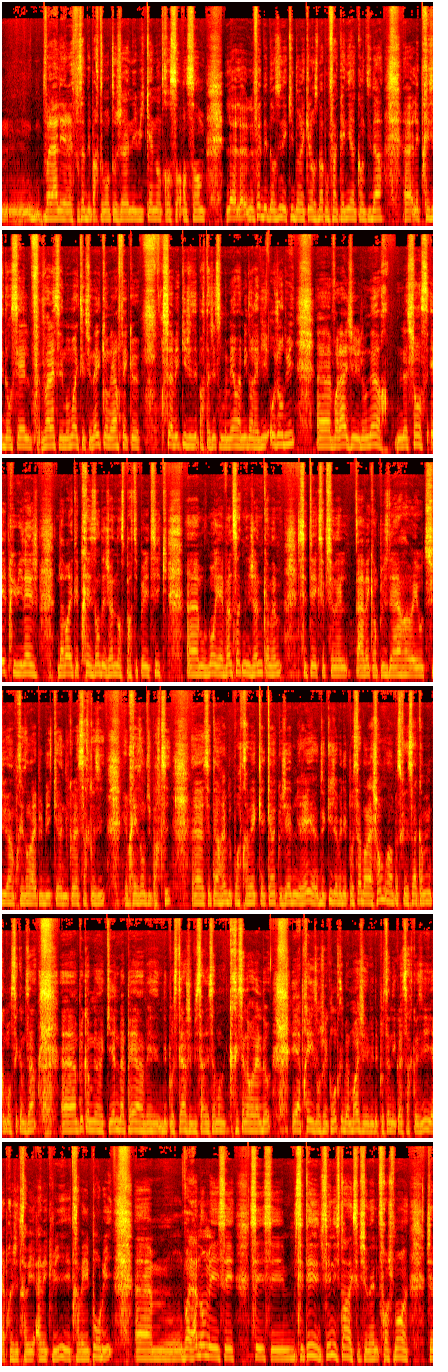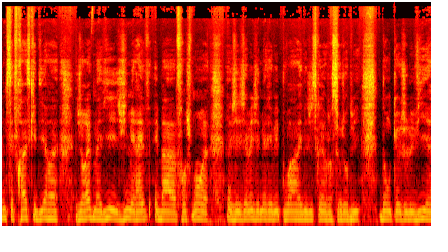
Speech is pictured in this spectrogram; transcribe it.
voilà, les responsables départementaux jeunes, les week-ends entre ensemble, le, fait d'être dans une équipe dans laquelle on se bat pour faire gagner un candidat, les présidentielles, voilà, c'est des moments exceptionnels qui ont d'ailleurs fait que ceux avec qui je les ai partagés sont mes meilleurs amis dans la vie. Aujourd'hui, voilà, j'ai eu l'honneur, la chance et le privilège d'avoir été président des jeunes dans ce parti politique un mouvement où il y avait 25 000 jeunes quand même. C'était exceptionnel. Avec en plus derrière euh, et au-dessus un président de la République, euh, Nicolas Sarkozy, et président du parti. Euh, c'était un rêve de pouvoir travailler avec quelqu'un que j'ai admiré, de qui j'avais des posters dans la chambre, hein, parce que ça a quand même commencé comme ça. un peu comme Kylian Mbappé avait des posters, j'ai vu ça récemment de Cristiano Ronaldo. Et après ils ont joué contre, et ben moi j'ai vu des posters de Nicolas Sarkozy, et après j'ai travaillé avec lui et travaillé pour lui. voilà, non mais c'est c'est c'était c'est une histoire exceptionnel. Franchement, euh, j'aime cette phrase qui est dire euh, je rêve ma vie et je vis mes rêves. Et bah franchement, euh, j'ai jamais jamais rêvé pouvoir arriver jusque là où j'en suis aujourd'hui. Donc je le vis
